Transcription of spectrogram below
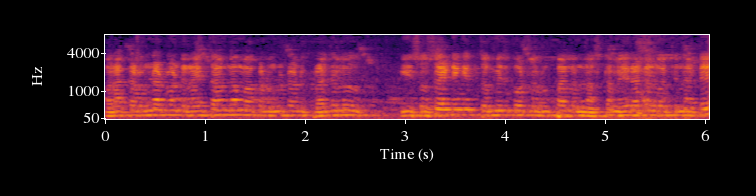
మరి అక్కడ ఉన్నటువంటి రైతాంగం అక్కడ ఉన్నటువంటి ప్రజలు ఈ సొసైటీకి తొమ్మిది కోట్ల రూపాయల నష్టం ఏ రకంగా వచ్చిందంటే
